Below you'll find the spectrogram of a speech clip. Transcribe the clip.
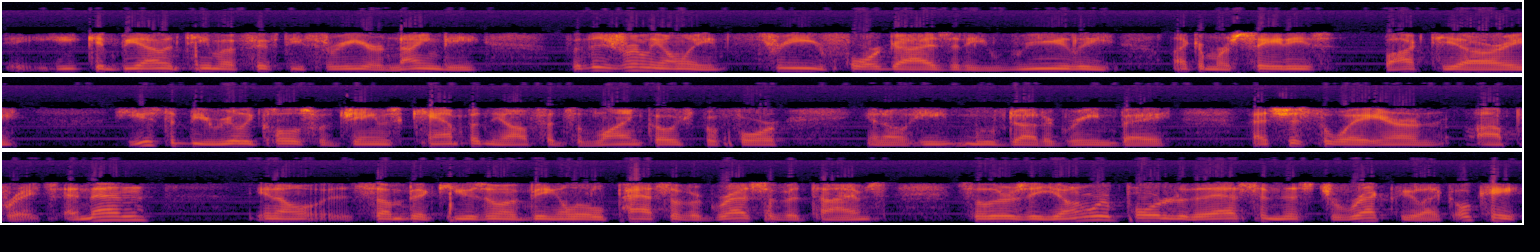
He can be on a team of 53 or 90, but there's really only three or four guys that he really like a Marcedes, Bakhtiari. He used to be really close with James Campen, the offensive line coach, before you know he moved out of Green Bay. That's just the way Aaron operates. And then, you know, some accuse him of being a little passive aggressive at times. So there's a young reporter that asked him this directly, like, okay,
